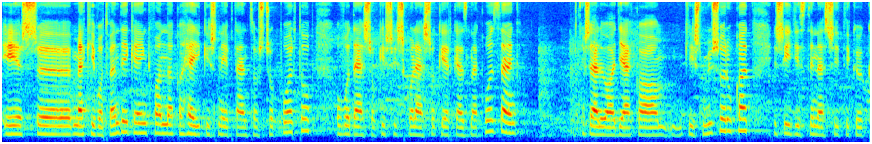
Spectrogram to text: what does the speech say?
és meghívott vendégeink vannak, a helyi kis néptáncos csoportok, óvodások, kisiskolások érkeznek hozzánk, és előadják a kis műsorukat, és így is színesítik ők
